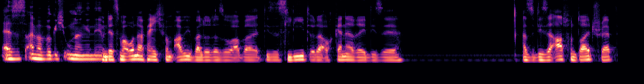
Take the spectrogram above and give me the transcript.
Es ist einfach wirklich unangenehm. Und jetzt mal unabhängig vom Abiball oder so, aber dieses Lied oder auch generell diese, also diese Art von Deutschrap,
